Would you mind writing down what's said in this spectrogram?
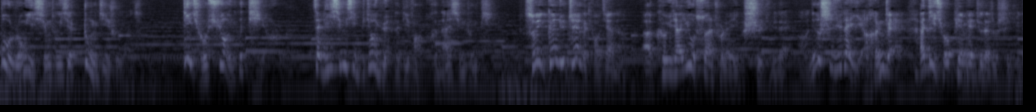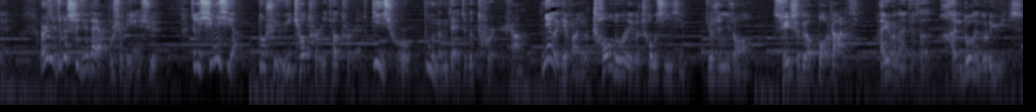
不容易形成一些重金属元素。地球需要一个铁盒，在离星系比较远的地方很难形成铁。所以根据这个条件呢，呃，科学家又算出来一个视距带啊，那个视距带也很窄，哎，地球偏偏就在这个视距带，而且这个视距带不是连续的。这个星系啊，都是有一条腿儿一条腿儿的。地球不能在这个腿儿上，那个地方有超多的这个超新星，就是那种随时都要爆炸的星。还有呢，就是很多很多的陨石。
